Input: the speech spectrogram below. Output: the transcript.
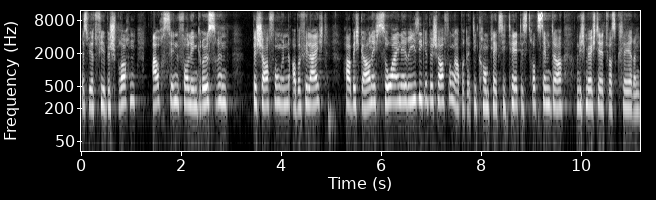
es wird viel besprochen, auch sinnvoll in größeren Beschaffungen, aber vielleicht habe ich gar nicht so eine riesige Beschaffung, aber die Komplexität ist trotzdem da und ich möchte etwas klären.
